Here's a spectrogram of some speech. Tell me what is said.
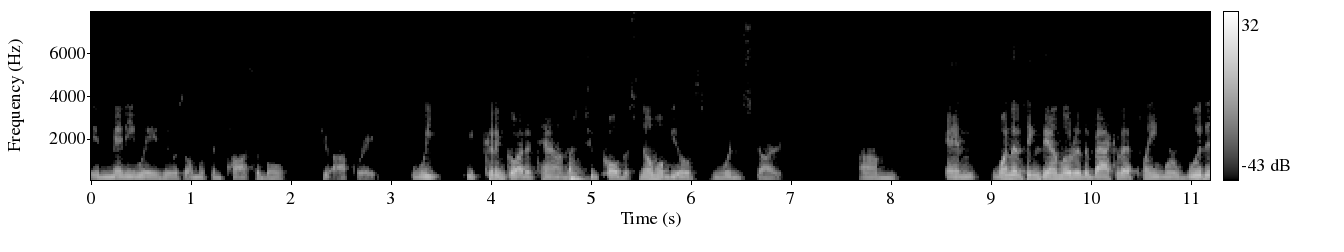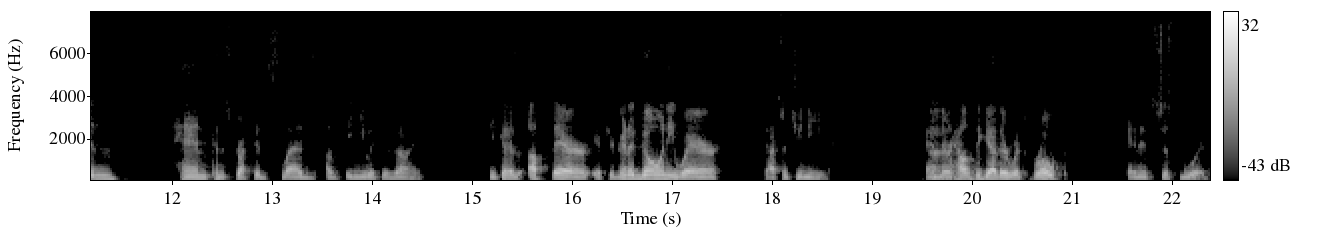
in many ways it was almost impossible to operate we we couldn't go out of town it was too cold the snowmobiles wouldn't start um, and one of the things they unloaded at the back of that plane were wooden hand constructed sleds of Inuit design. Because up there, if you're going to go anywhere, that's what you need. And they're held together with rope and it's just wood.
